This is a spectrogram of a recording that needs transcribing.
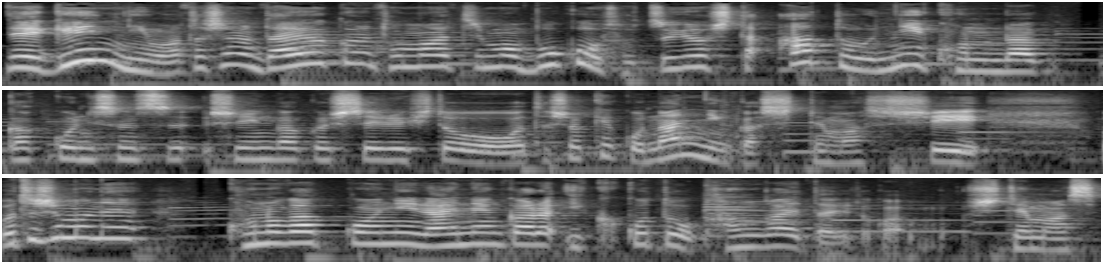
で現に私の大学の友達も母校を卒業した後にこの学校に進学してる人を私は結構何人か知ってますし私もねこの学校に来年から行くことを考えたりとかもしてます。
